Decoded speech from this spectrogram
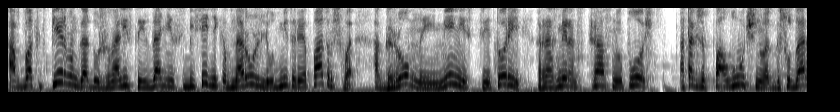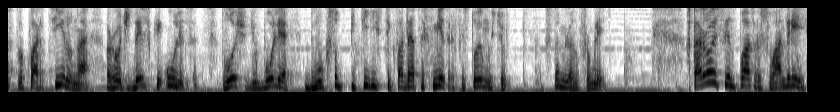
А в 2021 году журналисты издания «Собеседник» обнаружили у Дмитрия Патрушева огромное имение с территорией размером с Красную площадь. а также полученную от государства квартиру на Рочдельской улице площадью более 250 квадратных метров и стоимостью 100 миллионов рублей. Второй сын Патрушева, Андрей,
